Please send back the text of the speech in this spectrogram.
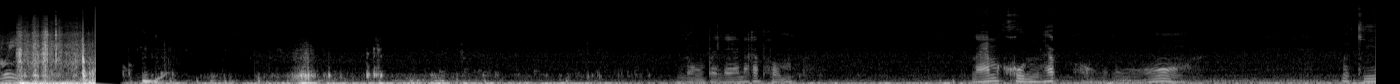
ลุยลงไปแล้วนะครับผม น้ำขุ่นครับ โอ้โห เมื่อกี้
